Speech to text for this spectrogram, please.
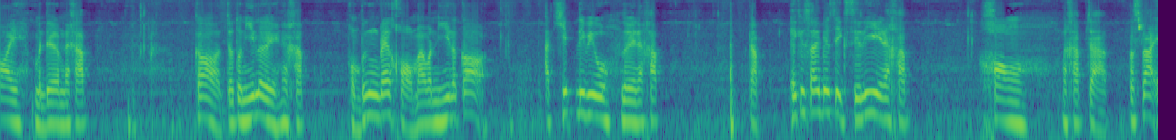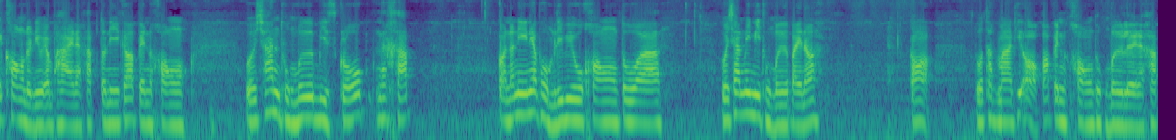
อยเหมือนเดิมนะครับ ก็เจ้าตัวนี้เลยนะครับ ผมเพิ่งได้ของมาวันนี้แล้วก็อัดคลิปรีวิวเลยนะครับ กับ Exercise Basic Series นะครับคองนะครับจาก a s t r a X Kong The New Empire นะครับ ตัวนี้ก็เป็นคอง เวอร์ชั่นถุงมือ Beast Globe นะครับ ก่อนหน้านี้เนี่ยผมรีวิวคองตัวเวอร์ชันไม่มีถุงมือไปเนาะก็ตัวถัดมาที่ออกก็เป็นคองถุงมือเลยนะครับ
